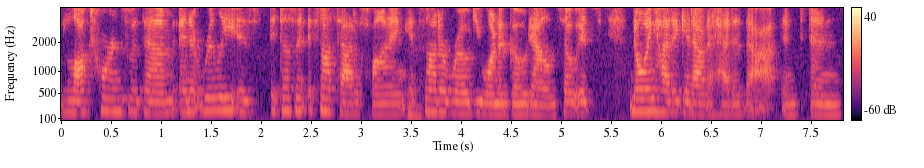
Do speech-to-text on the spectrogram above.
locked horns with them and it really is it doesn't it's not satisfying it's not a road you want to go down so it's knowing how to get out ahead of that and and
